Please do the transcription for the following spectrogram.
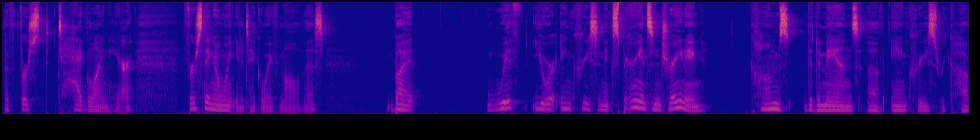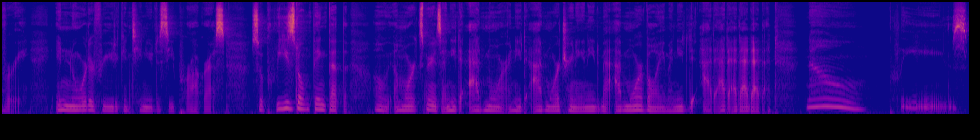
the first tagline here. First thing I want you to take away from all of this. But with your increase in experience and training, comes the demands of increased recovery in order for you to continue to see progress. So please don't think that the, oh, I'm more experienced. I need to add more. I need to add more training. I need to add more volume. I need to add, add, add, add, add. add. No, please.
